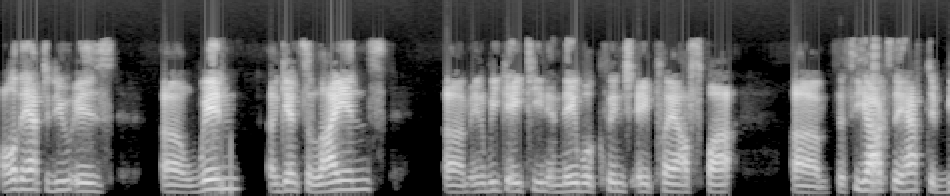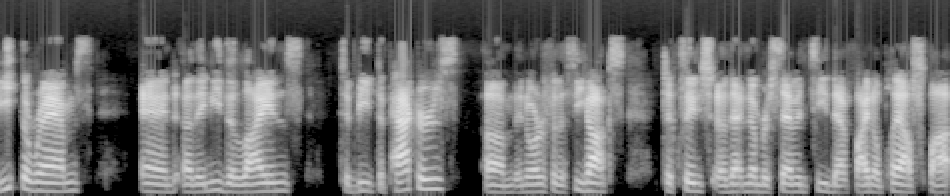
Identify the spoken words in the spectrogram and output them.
all they have to do is uh, win against the Lions um, in Week 18, and they will clinch a playoff spot. Um, the Seahawks, they have to beat the Rams, and uh, they need the Lions to beat the Packers um, in order for the Seahawks to clinch uh, that number seven seed, that final playoff spot.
